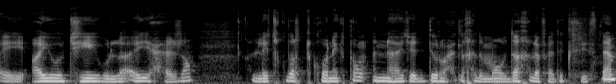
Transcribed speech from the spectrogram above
أي IoT ولا أي حاجة اللي تقدر تكونيكتو إنها تدير واحد الخدمة وداخلة في هذاك ال system.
